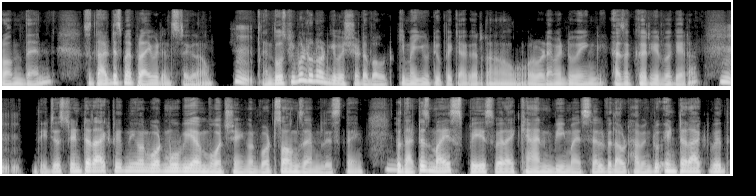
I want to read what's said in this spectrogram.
from then. So that is my private Instagram. Hmm. And those people do not give a shit about कि मैं YouTube पे क्या कर रहा हूँ or what am I doing as a career वगैरह. Hmm. They just interact with me on what movie I'm watching, on what songs I'm listening. Hmm. So that is my space where I can be myself without having to interact with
